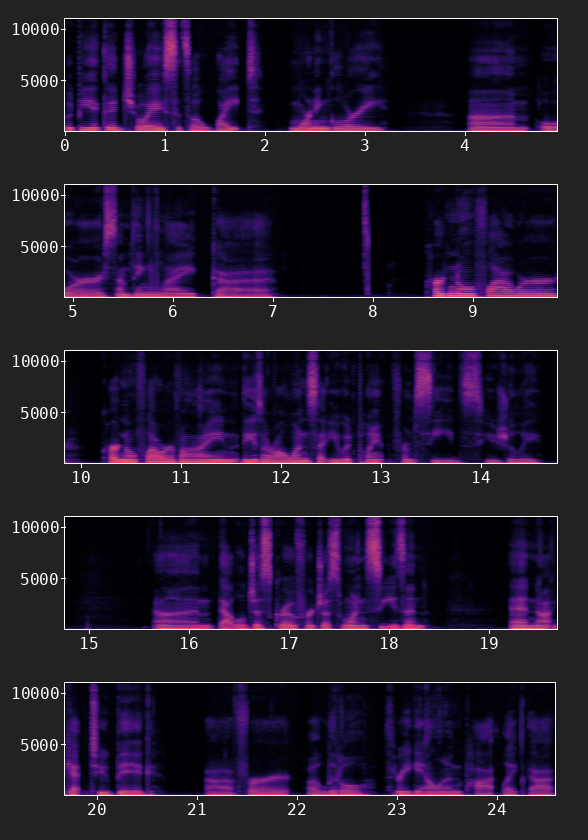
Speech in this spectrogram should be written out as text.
would be a good choice. It's a white morning glory. Um, or something like uh, cardinal flower, cardinal flower vine. These are all ones that you would plant from seeds usually. Um, that will just grow for just one season and not get too big uh, for a little three gallon pot like that.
